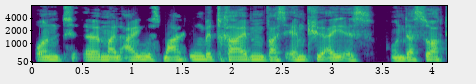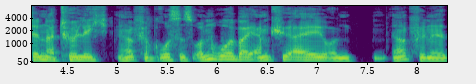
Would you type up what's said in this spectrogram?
und äh, mein eigenes Marketing betreiben, was MQA ist. Und das sorgte natürlich ja, für großes Unruhe bei MQA und ja, für eine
